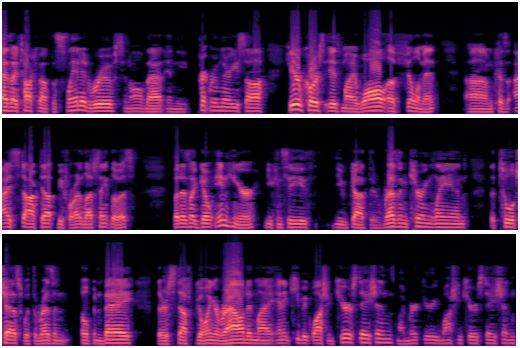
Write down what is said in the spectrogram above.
as I talked about the slanted roofs and all of that in the print room there you saw, here of course is my wall of filament because um, I stocked up before I left St. Louis. But as I go in here, you can see you've got the resin curing land, the tool chest with the resin open bay. There's stuff going around in my Anycubic wash and cure stations, my Mercury wash and cure station,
